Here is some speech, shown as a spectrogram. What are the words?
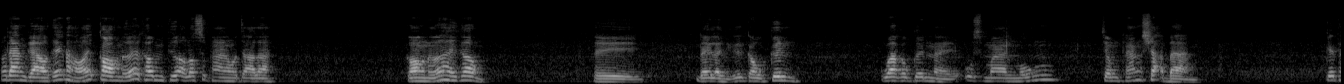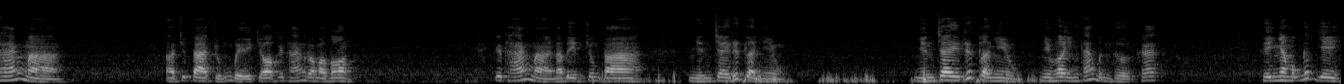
Nó đang gào thét, nó hỏi, còn nữa hay không, thưa Allah Subhanahu wa ta'ala? Còn nữa hay không? Thì đây là những cái câu kinh. Qua câu kinh này, Usman muốn trong tháng Sha'ban, cái tháng mà à, chúng ta chuẩn bị cho cái tháng Ramadan. Cái tháng mà Nabi của chúng ta nhịn chay rất là nhiều. Nhịn chay rất là nhiều nhiều hơn những tháng bình thường khác. Thì nhằm mục đích gì?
